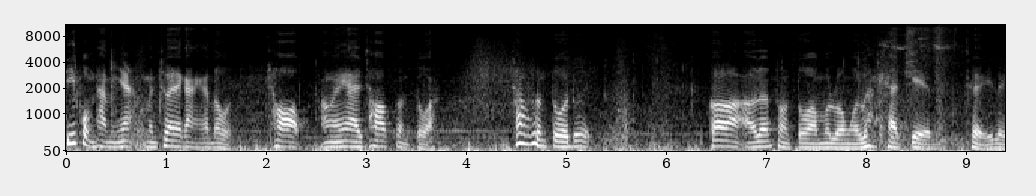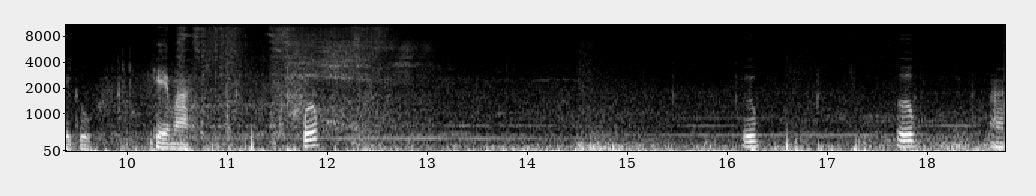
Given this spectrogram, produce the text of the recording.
ที่ผมทำอย่าเงี้ยมันช่วยในการกระโดดชอบเอาง่ายๆชอบส่วนตัว ชอบส่วนตัวด้วย ก็เอาเรื่องส่วนตัวมารวมกับเรื่องแคสเกม เฉยเลยกู โอเคมา ปุ๊บปึ๊บปึ๊บอ่า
